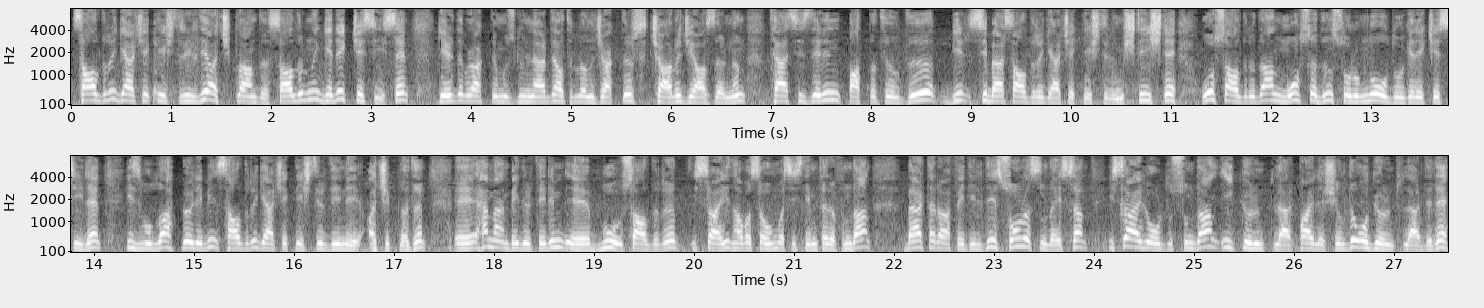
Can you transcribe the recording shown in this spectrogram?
saldırı gerçekleştirildiği açıklandı. Saldırının gerekçesi ise geride bıraktığımız günlerde hatırlanacaktır. Çağrı cihazlarının, telsizlerin patlatıldığı bir siber saldırı gerçekleştirilmişti. İşte o saldırıdan Mossad'ın sorumlu olduğu gerekçesiyle Hizbullah böyle bir saldırı gerçekleştirdiğini açıkladı. Ee, hemen belirtelim e, bu saldırı İsrail'in hava savunma sistemi tarafından bertaraf edildi. Sonrasında ise İsrail ordusundan ilk görüntüler paylaşıldı. O görüntülerde de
